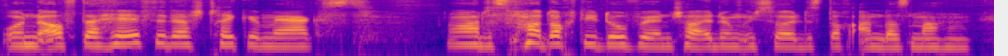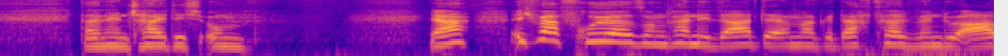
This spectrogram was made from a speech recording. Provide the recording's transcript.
und auf der Hälfte der Strecke merkst, oh, das war doch die doofe Entscheidung, ich sollte es doch anders machen, dann entscheide ich um. Ja, ich war früher so ein Kandidat, der immer gedacht hat, wenn du A,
